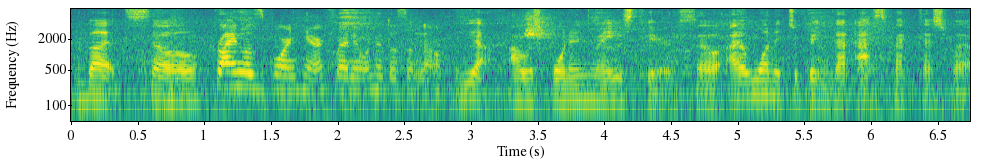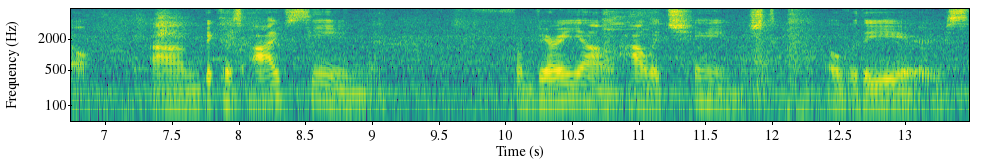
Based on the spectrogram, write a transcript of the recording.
but so, Brian was born here, for anyone who doesn't know. yeah, I was born and raised here, so I wanted to bring that aspect as well, um, because I've seen from very young how it changed over the years,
